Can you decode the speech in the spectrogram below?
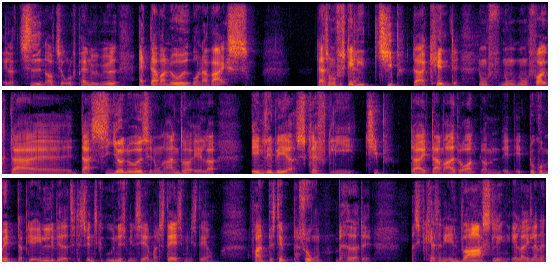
eller tiden op til Olof Palme mødet, at der var noget undervejs. Der er sådan nogle forskellige ja. tip, der er kendte. Nogle, nogle, nogle folk, der, der siger noget til nogle andre, eller indleverer skriftlige tip. Der er et, der er meget berømt om et, et dokument, der bliver indleveret til det svenske udenrigsministerium og det statsministerium fra en bestemt person, hvad hedder det, skal vi kalde sådan en varsling eller et eller andet.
